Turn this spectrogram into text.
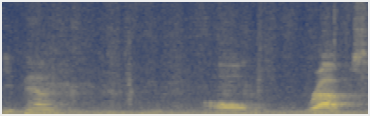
heat pan, all wrapped.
